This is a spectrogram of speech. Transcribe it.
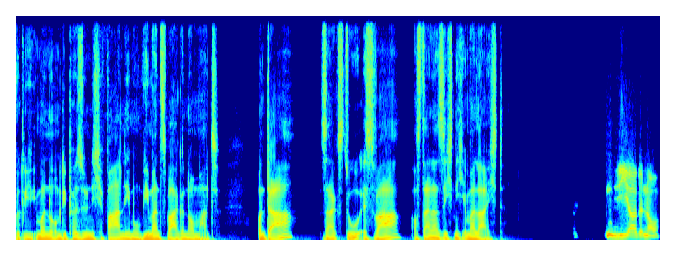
wirklich immer nur um die persönliche Wahrnehmung, wie man es wahrgenommen hat. Und da sagst du, es war aus deiner Sicht nicht immer leicht. Ja, genau.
